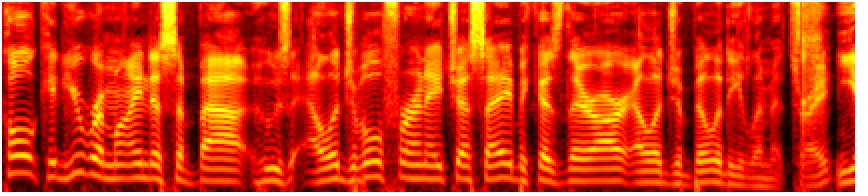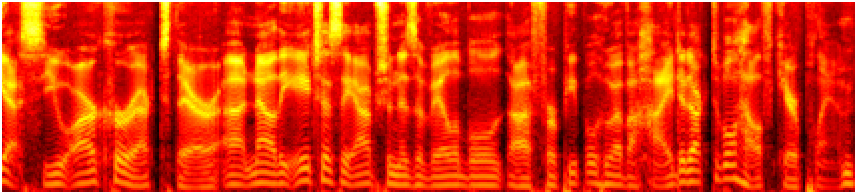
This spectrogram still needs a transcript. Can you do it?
Cole, can you remind us about who's eligible for an HSA? Because there are eligibility limits, right? Yes, you are correct there. Uh, now, the HSA option is available uh, for people who have a high deductible health care plan,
